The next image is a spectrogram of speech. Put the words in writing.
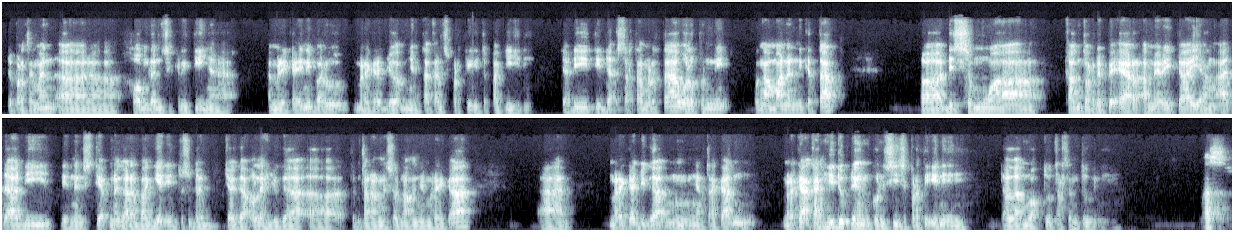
Departemen uh, Home dan Security-nya Amerika. Ini baru mereka juga menyatakan seperti itu pagi ini. Jadi tidak serta merta walaupun ini pengamanan ini ketat di semua kantor DPR Amerika yang ada di, di setiap negara bagian itu sudah jaga oleh juga uh, tentara nasionalnya mereka. Uh, mereka juga menyatakan mereka akan hidup dengan kondisi seperti ini dalam waktu tertentu ini. Mas,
